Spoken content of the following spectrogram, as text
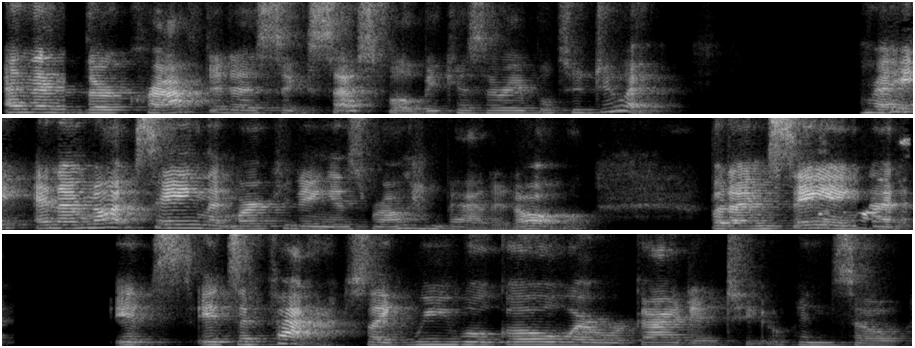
and then they're crafted as successful because they're able to do it right and i'm not saying that marketing is wrong and bad at all but i'm saying that it's it's a fact like we will go where we're guided to and so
